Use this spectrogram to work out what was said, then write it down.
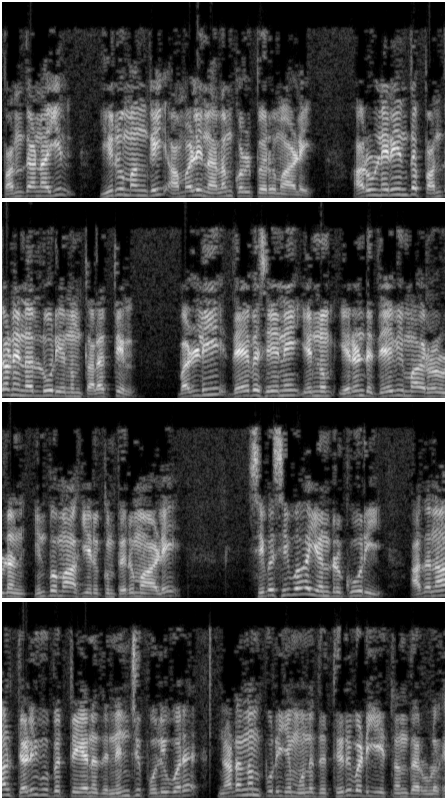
பந்தனையில் இருமங்கை அமளி நலம் கொள் பெருமாளே. அருள் நிறைந்த பந்தனை நல்லூர் என்னும் தலத்தில் வள்ளி தேவசேனை என்னும் இரண்டு தேவிமார்களுடன் இன்பமாகியிருக்கும் பெருமாளே சிவசிவா என்று கூறி அதனால் தெளிவு பெற்ற எனது நெஞ்சு பொலிவுற நடனம் புரியும் உனது திருவடியை தந்தருளுக.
